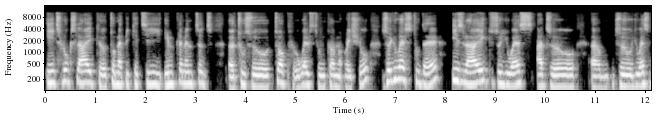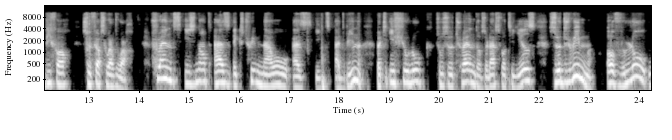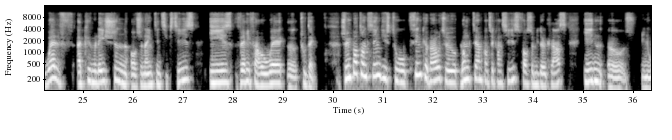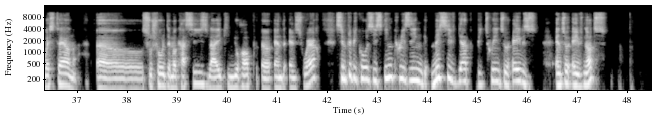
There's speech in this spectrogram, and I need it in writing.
It looks like uh, Thomas Piketty implemented uh, to the top wealth to income ratio. The US today is like the US at the, um, the US before the First World War. France is not as extreme now as it had been, but if you look to the trend of the last 40 years, the dream of low wealth accumulation of the 1960s is very far away uh, today. The important thing is to think about the long-term consequences for the middle class in uh, in Western uh, social democracies like in Europe uh, and elsewhere, simply because this increasing massive gap between the haves and the have-nots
